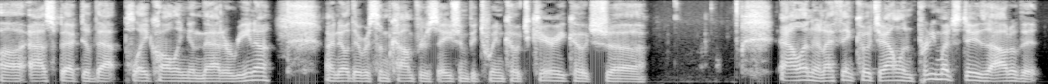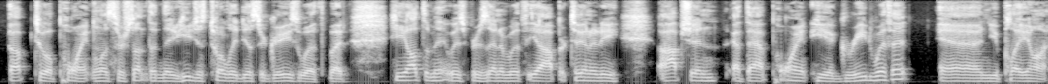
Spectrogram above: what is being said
uh, aspect of that play calling in that arena. I know there was some conversation between Coach Carey, Coach uh, Allen, and I think Coach Allen pretty much stays out of it up to a point, unless there's something that he just totally disagrees with. But he ultimately was presented with the opportunity option at that point. He agreed with it, and you play on.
